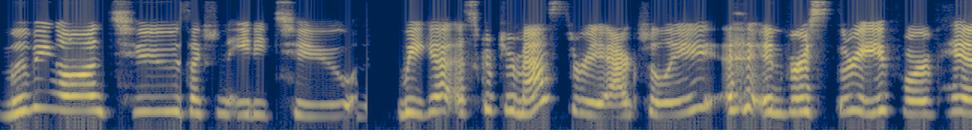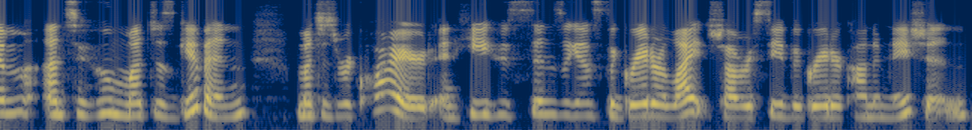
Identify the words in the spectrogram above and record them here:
moving on to section 82, we get a scripture mastery actually in verse 3 For of him unto whom much is given, much is required, and he who sins against the greater light shall receive the greater condemnation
